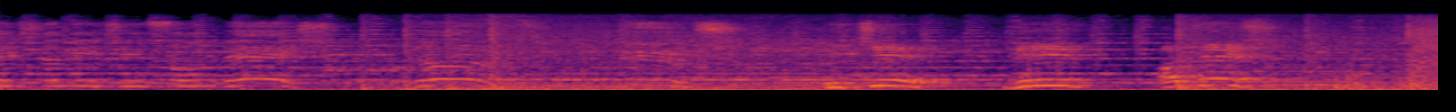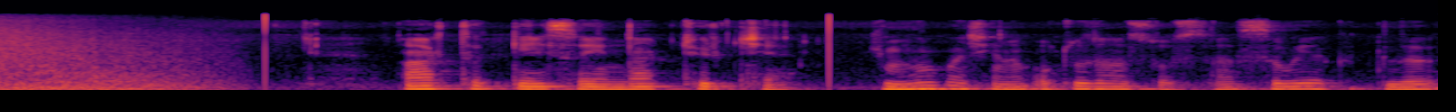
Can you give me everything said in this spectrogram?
Ise işlemi için son 5, 4, 3, 2, 1, ateş! Artık geri sayımlar Türkçe. Cumhurbaşkanı 30 Ağustos'ta sıvı yakıtlı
